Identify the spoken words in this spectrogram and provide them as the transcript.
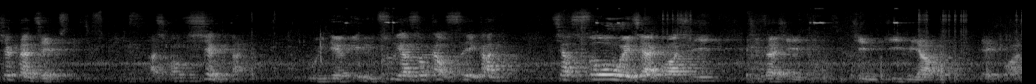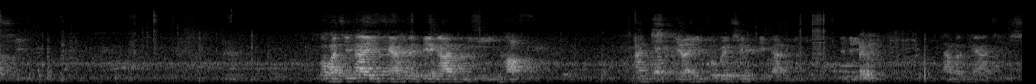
圣诞节也是讲圣诞，为着因为主耶稣到世间，这所有的这歌诗，实在是真奇妙的歌诗。我嘛真爱听迄个平安眠吼，咱今日无要唱平安眠，一直咱们听真熟。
